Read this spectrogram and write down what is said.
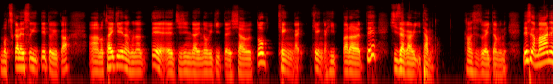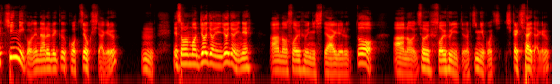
もう疲れすぎてというか、あの、耐えきれなくなって、え縮んだり伸びきったりしちゃうと、剣が、剣が引っ張られて、膝が痛むと。関節が痛むね。ですが、周りの筋肉をね、なるべくこう強くしてあげる。うん。で、そのも徐々に徐々にね、あの、そういう風にしてあげると、あの、そういう、そういう風にっていうのは筋肉をしっかり鍛えてあげる。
